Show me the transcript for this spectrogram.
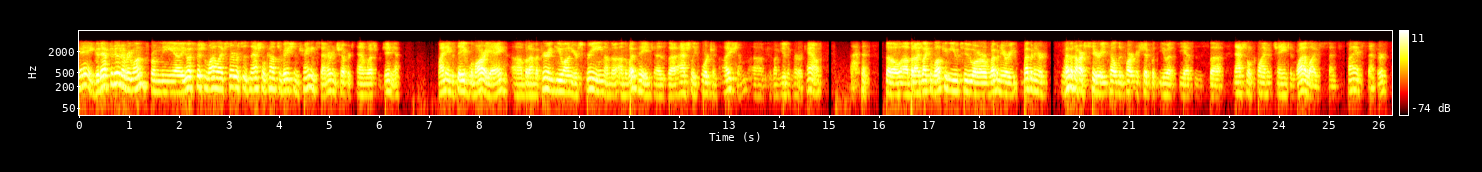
Okay, good afternoon, everyone, from the uh, U.S. Fish and Wildlife Services National Conservation Training Center in Shepherdstown, West Virginia. My name is Dave Lamarier, uh, but I'm appearing to you on your screen on the on the web page as uh, Ashley Fortune Isham uh, because I'm using her account. so, uh, but I'd like to welcome you to our webinar webinar webinar series held in partnership with the USGS's uh, National Climate Change and Wildlife Science Center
